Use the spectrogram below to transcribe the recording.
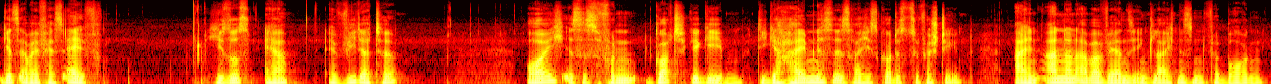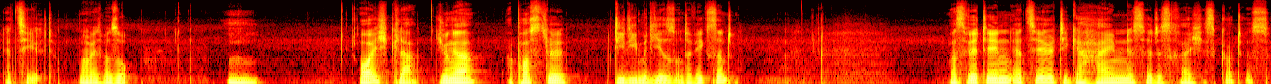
Jetzt aber Vers 11. Jesus, er erwiderte, euch ist es von Gott gegeben, die Geheimnisse des Reiches Gottes zu verstehen. Allen anderen aber werden sie in Gleichnissen verborgen erzählt. Machen wir erstmal so. Mhm. Euch, klar, Jünger, Apostel, die, die mit Jesus unterwegs sind. Was wird denen erzählt? Die Geheimnisse des Reiches Gottes.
